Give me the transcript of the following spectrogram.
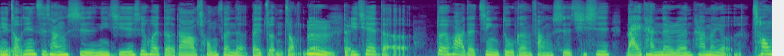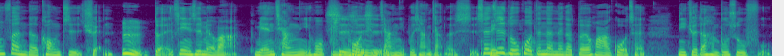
你走进职场室，你其实是会得到充分的被尊重的。嗯，对，一切的对话的进度跟方式，其实来谈的人他们有充分的控制权。嗯，对，心理是没有办法勉强你或逼迫你讲你不想讲的事，甚至如果真的那个对话过程你觉得很不舒服。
